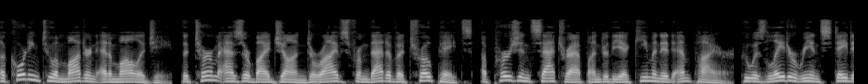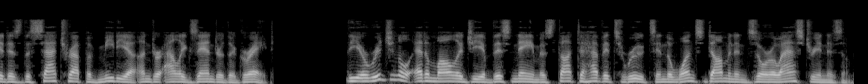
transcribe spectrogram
According to a modern etymology, the term Azerbaijan derives from that of Atropates, a Persian satrap under the Achaemenid Empire, who was later reinstated as the satrap of Media under Alexander the Great. The original etymology of this name is thought to have its roots in the once dominant Zoroastrianism.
